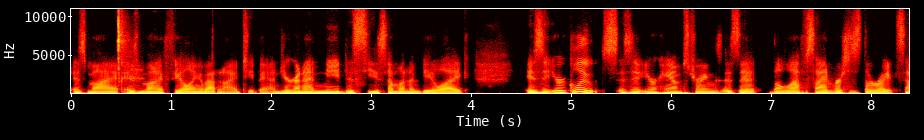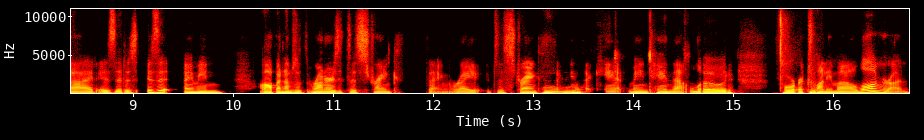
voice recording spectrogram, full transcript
is my is my feeling about an IT band. You're going to need to see someone and be like is it your glutes? Is it your hamstrings? Is it the left side versus the right side? Is it a, is it I mean oftentimes with runners it's a strength thing, right? It's a strength mm-hmm. that can't maintain that load for a 20 mile long run.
